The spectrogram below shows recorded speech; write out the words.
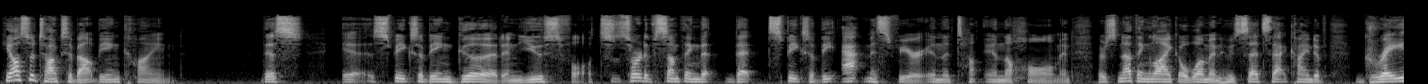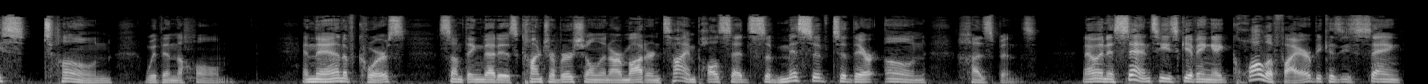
He also talks about being kind. This Uh, speaks of being good and useful. It's sort of something that, that speaks of the atmosphere in the t- in the home. And there's nothing like a woman who sets that kind of grace tone within the home. And then, of course, something that is controversial in our modern time, Paul said, submissive to their own husbands. Now, in a sense, he's giving a qualifier because he's saying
